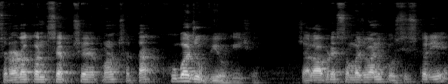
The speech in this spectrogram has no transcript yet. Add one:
સરળ કન્સેપ્ટ છે, પણ છતાં ખૂબ જ ઉપયોગી છે. ચાલો આપણે સમજવાની કોશિશ કરીએ.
